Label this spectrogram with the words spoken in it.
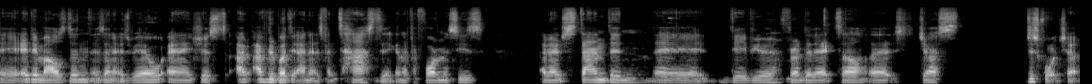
Uh, Eddie Marsan is in it as well, and it's just everybody in it is fantastic, and the performances, an outstanding uh, debut for a director. It's just, just watch it.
